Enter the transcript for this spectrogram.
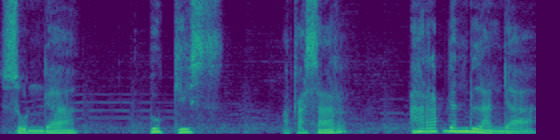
Sunda, Bugis, Makassar, Arab dan Belanda.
